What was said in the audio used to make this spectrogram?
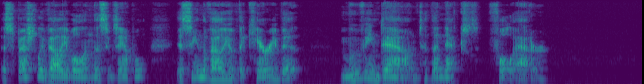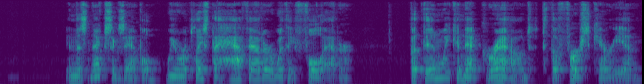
Especially valuable in this example is seeing the value of the carry bit moving down to the next full adder. In this next example, we replace the half adder with a full adder, but then we connect ground to the first carry in.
